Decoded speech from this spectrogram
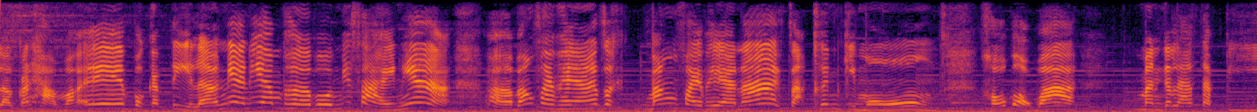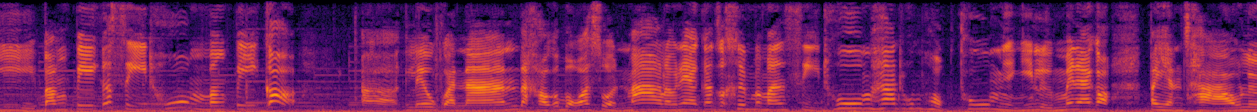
เราก็ถามว่าเอ๊ปกติแล้วเนี่ยที่อำเภอพลพิสัยเนี่ยบ้างไฟพญานาคจะบ้างไฟพญานาคจะขึ้นกี่โมง เขาบอกว่ามันก็แล้วแต่ปี บางปีก็สี่ทุ่มบางปีก็ เเร็วกว่านั้น แต่เขาก็บอกว่าส่วนมากแล้วเนี่ยก็จะขึ้นประมาณสี่ทุ่มห้าทุ่มหกทุ่มอย่างนี้หรือไม่ได้ก็ไปยันเช้าเล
